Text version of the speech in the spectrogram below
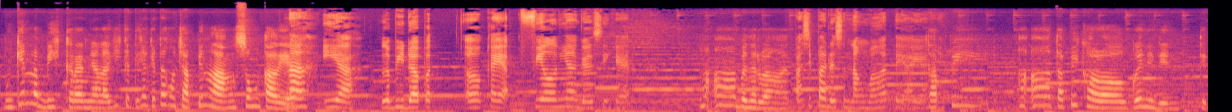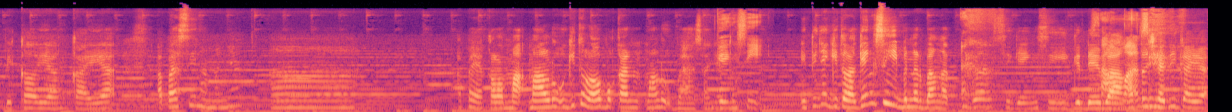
mungkin lebih kerennya lagi ketika kita ngucapin langsung kali ya. Nah, iya, lebih dapet eh, kayak feel-nya gak sih kayak Heeh, bener banget. pasti pada senang banget ya ayah. Tapi heeh, tapi kalau gue nih Din, tipikal yang kayak apa sih namanya? Eh, apa ya kalau ma- malu gitu loh bukan malu bahasanya tuh. Gengsi. intinya gitulah gengsi bener banget gue si gengsi gede Sama banget tuh sih. jadi kayak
